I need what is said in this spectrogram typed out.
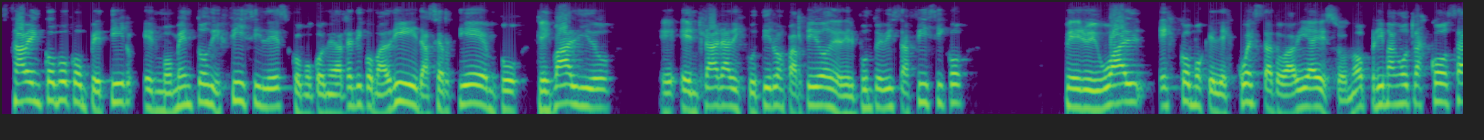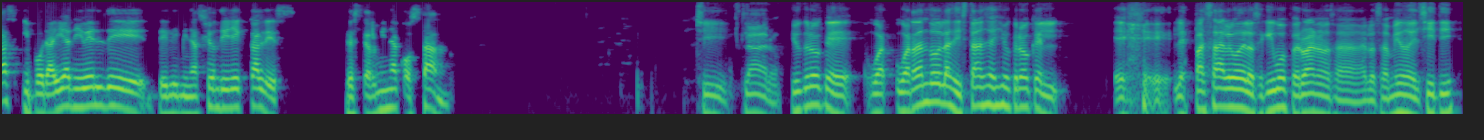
saben cómo competir en momentos difíciles, como con el Atlético Madrid, hacer tiempo, que es válido, eh, entrar a discutir los partidos desde el punto de vista físico, pero igual es como que les cuesta todavía eso, ¿no? Priman otras cosas y por ahí a nivel de, de eliminación directa les, les termina costando. Sí. Claro. Yo creo que guar- guardando las distancias, yo creo que el- eh, les pasa algo de los equipos peruanos a, a los amigos del City.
